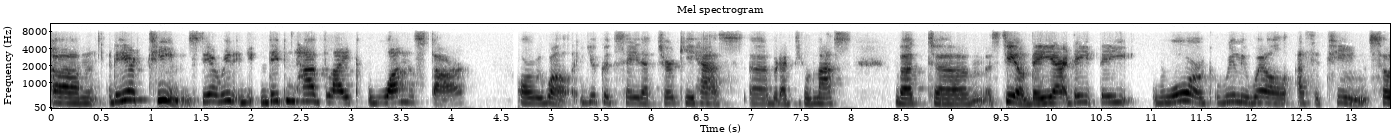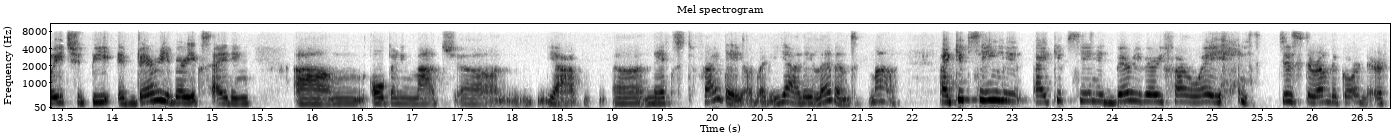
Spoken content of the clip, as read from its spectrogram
um, they are teams. They are really they didn't have like one star, or well, you could say that Turkey has uh, Burak Yilmaz, but um, still they are they they work really well as a team. So it should be a very, very exciting um, opening match. Uh, yeah, uh, next Friday already. Yeah, the 11th. Ma, I keep seeing it. I keep seeing it very, very far away, and just around the corner.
